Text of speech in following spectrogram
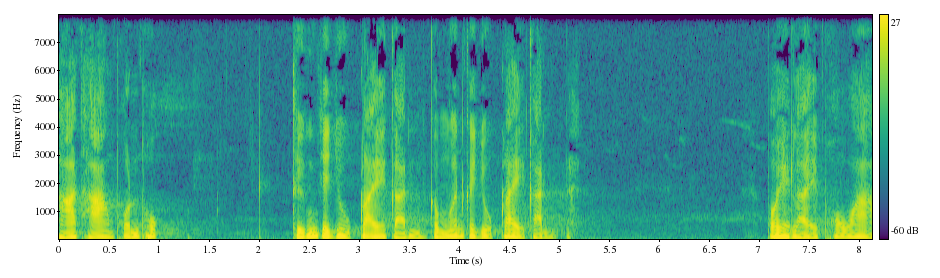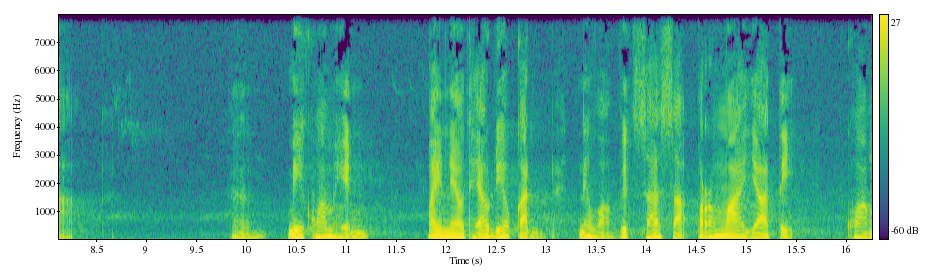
หาทางพ้นทุกข์ ถึงจะอยู่ไกลกันก็เหมือนกับอยู่ใกล้กันเพราะเหตุไรเพราะว่ามีความเห็นไปแนวแถวเดียวกันเรียว่าวิสาสะปรมายาติ ความ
